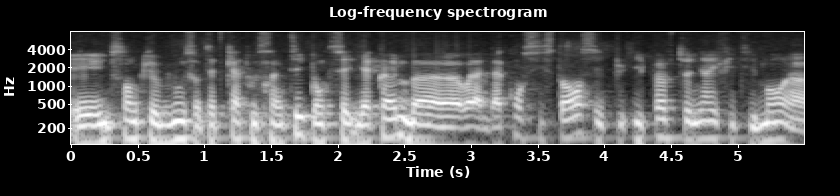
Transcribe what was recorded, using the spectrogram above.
Et il me semble que Blue, c'est peut-être 4 ou 5 titres. Donc il y a quand même euh, voilà, de la consistance. Et puis ils peuvent tenir effectivement euh,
